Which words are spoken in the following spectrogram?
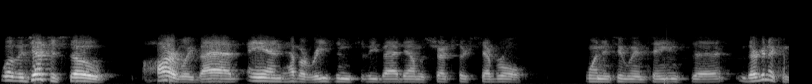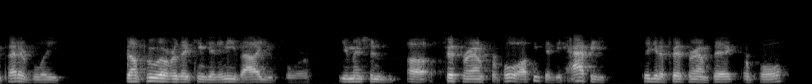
Well, the Jets are so horribly bad and have a reason to be bad down the stretch. There's several one and two win teams that they're going to competitively dump whoever they can get any value for. You mentioned uh, fifth round for Poole. I think they'd be happy to get a fifth round pick for Poole.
